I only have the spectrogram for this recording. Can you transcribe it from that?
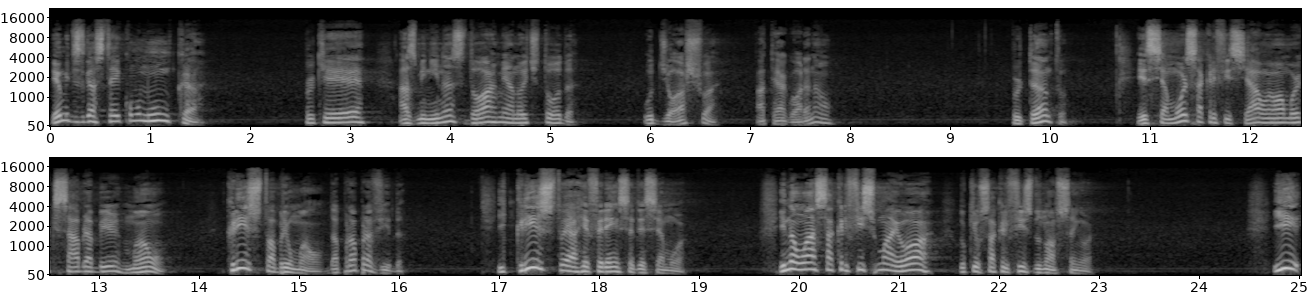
Eu me desgastei como nunca, porque as meninas dormem a noite toda. O Joshua, até agora, não. Portanto, esse amor sacrificial é um amor que sabe abrir mão. Cristo abriu mão da própria vida. E Cristo é a referência desse amor. E não há sacrifício maior do que o sacrifício do nosso Senhor. E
